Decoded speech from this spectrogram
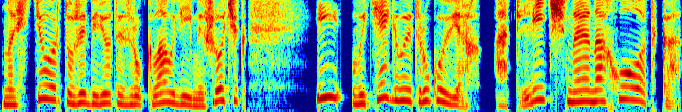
но Стюарт уже берет из рук Клаудии мешочек и вытягивает руку вверх. «Отличная находка!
